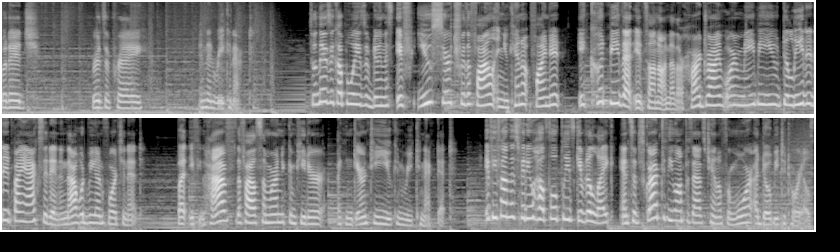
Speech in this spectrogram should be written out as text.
footage, birds of prey, and then reconnect. So there's a couple ways of doing this. If you search for the file and you cannot find it, it could be that it's on another hard drive or maybe you deleted it by accident and that would be unfortunate. But if you have the file somewhere on your computer, I can guarantee you can reconnect it. If you found this video helpful, please give it a like and subscribe to the Want channel for more Adobe tutorials.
